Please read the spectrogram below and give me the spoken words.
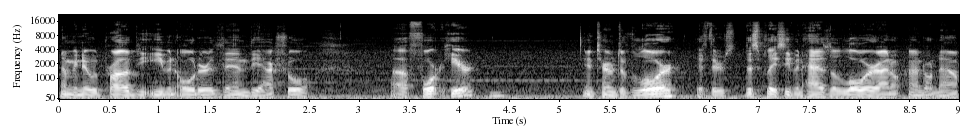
I mean, it would probably be even older than the actual uh, fort here in terms of lore. If there's this place even has a lore, I don't, I don't know.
